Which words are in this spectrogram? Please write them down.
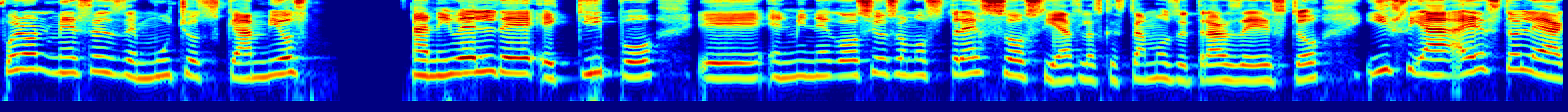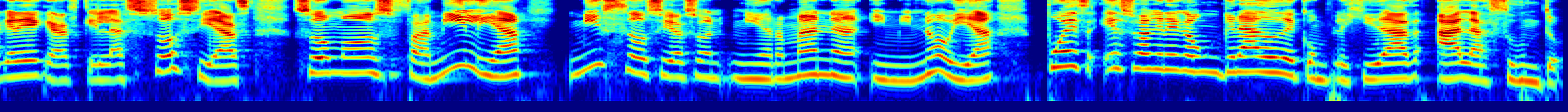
Fueron meses de muchos cambios a nivel de equipo, eh, en mi negocio somos tres socias las que estamos detrás de esto. Y si a esto le agregas que las socias somos familia, mis socias son mi hermana y mi novia, pues eso agrega un grado de complejidad al asunto.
